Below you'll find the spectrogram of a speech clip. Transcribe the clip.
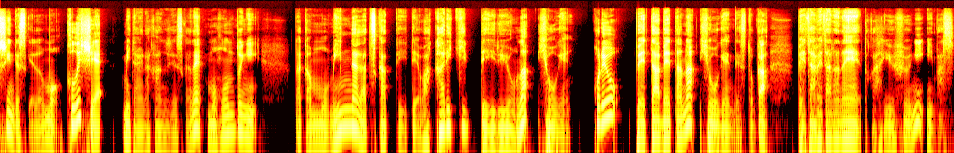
しいんですけれども、 cliché みたいな感じですかね。もう本当に、だかもうみんなが使っていて分かりきっているような表現。これをベタベタな表現ですとか、ベタベタだねとかいうふうに言います。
